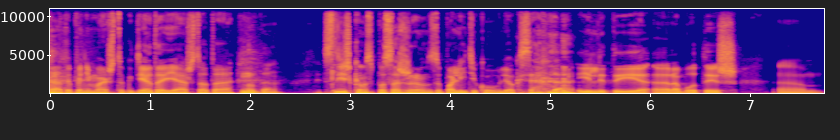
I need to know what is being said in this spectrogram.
да, ты понимаешь, что где-то я что-то Ну да. слишком с пассажиром за политику увлекся. Да, или ты э, работаешь эм,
